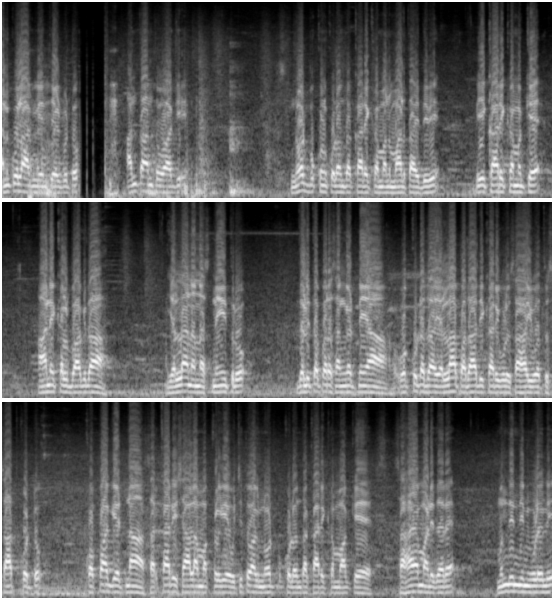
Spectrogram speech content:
ಅನುಕೂಲ ಆಗಲಿ ಅಂತ ಹೇಳ್ಬಿಟ್ಟು ಹಂತ ಹಂತವಾಗಿ ನೋಟ್ಬುಕ್ಗಳು ಕೊಡುವಂಥ ಕಾರ್ಯಕ್ರಮವನ್ನು ಮಾಡ್ತಾ ಇದ್ದೀವಿ. ಈ ಕಾರ್ಯಕ್ರಮಕ್ಕೆ ಆನೇಕಲ್ ಭಾಗದ ಎಲ್ಲ ನನ್ನ ಸ್ನೇಹಿತರು ದಲಿತ ಪರ ಸಂಘಟನೆಯ ಒಕ್ಕೂಟದ ಎಲ್ಲ ಪದಾಧಿಕಾರಿಗಳು ಸಹ ಇವತ್ತು ಸಾಥ್ ಕೊಟ್ಟು ಕೊಪ್ಪ ಗೇಟ್ನ ಸರ್ಕಾರಿ ಶಾಲಾ ಮಕ್ಕಳಿಗೆ ಉಚಿತವಾಗಿ ನೋಟ್ಬುಕ್ ಕೊಡುವಂಥ ಕಾರ್ಯಕ್ರಮಕ್ಕೆ ಸಹಾಯ ಮಾಡಿದ್ದಾರೆ. ಮುಂದಿನ ದಿನಗಳಲ್ಲಿ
